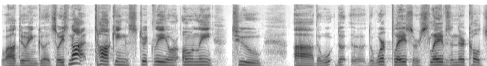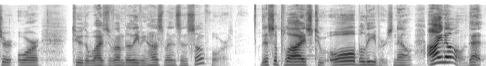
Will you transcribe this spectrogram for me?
while doing good. So he's not talking strictly or only to uh, the, the, the workplace or slaves in their culture or to the wives of unbelieving husbands and so forth. This applies to all believers. Now, I know that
